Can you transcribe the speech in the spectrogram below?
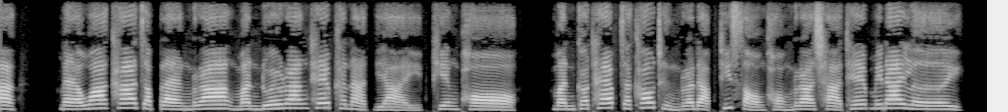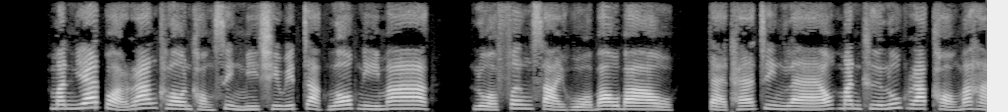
าก แม้ว่าข้าจะแปลงร่างมันด้วยร่างเทพขนาดใหญ่ เพียงพอ มันก็แทบจะเข้าถึงระดับที่สองของราชาเทพไม่ได้เลย มันแย่กว่าร่างโคลนของสิ่งมีชีวิตจากโลกนี้มาก หลัวเฟิงสายหัวเบาๆ แต่แท้จริงแล้วมันคือลูกรักของมหา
